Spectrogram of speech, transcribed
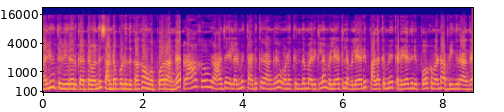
மல்யுத்த வீரர்கிட்ட வந்து சண்டை போடுறதுக்காக அவங்க போகிறாங்க ராகவ் ராஜா எல்லாருமே தடுக்கிறாங்க. உனக்கு இந்த மாதிரிக்கெல்லாம் விளையாட்டில் விளையாடி பழக்கமே கிடையாது. நீ போக வேண்டாம் அப்படிங்கிறாங்க.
